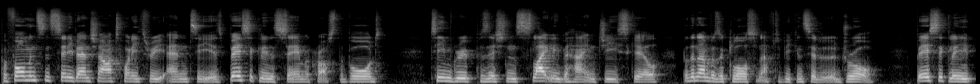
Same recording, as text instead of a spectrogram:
Performance in Cinebench R23NT is basically the same across the board. Team Group positions slightly behind G-Skill, but the numbers are close enough to be considered a draw. Basically,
